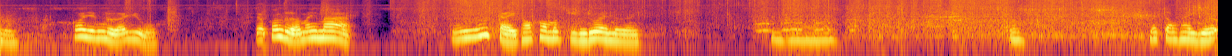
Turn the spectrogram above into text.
ม ก็ยังเหลืออยู่ แต่ก็เหลือไม่มากอู้ไก่เขาเข้ามากินด้วยเลยไม่ต้องให้เยอะ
